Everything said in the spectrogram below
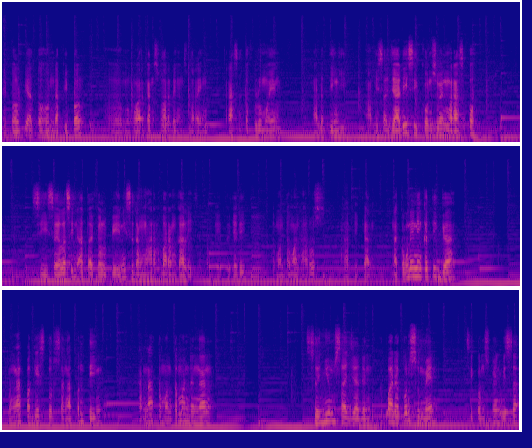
FLP atau Honda People eh, mengeluarkan suara dengan suara yang keras atau volume yang nada tinggi. Nah, bisa jadi si konsumen merasa oh si sales ini atau FLP ini sedang marah barangkali seperti itu. Jadi Hmm. teman-teman harus perhatikan. Nah kemudian yang ketiga mengapa gestur sangat penting? Karena teman-teman dengan senyum saja deng- kepada konsumen si konsumen bisa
